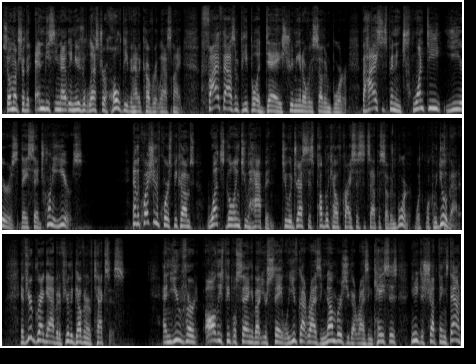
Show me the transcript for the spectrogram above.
So much so that NBC Nightly News with Lester Holt even had to cover it last night. 5,000 people a day streaming in over the southern border. The highest it's been in 20 years, they said. 20 years. Now, the question, of course, becomes what's going to happen to address this public health crisis that's at the southern border? What, what can we do about it? If you're Greg Abbott, if you're the governor of Texas, And you've heard all these people saying about your state, well, you've got rising numbers, you've got rising cases, you need to shut things down.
